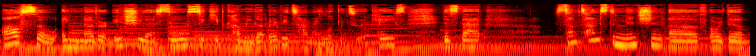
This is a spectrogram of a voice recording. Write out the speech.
Also, another issue that seems to keep coming up every time I look into the case is that sometimes the mention of, or the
